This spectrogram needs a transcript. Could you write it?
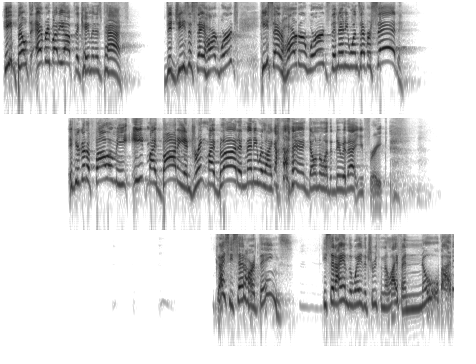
he built everybody up that came in his path. Did Jesus say hard words? He said harder words than anyone's ever said. If you're going to follow me, eat my body and drink my blood. And many were like, I don't know what to do with that, you freak. Guys, he said hard things. He said, I am the way, the truth, and the life, and nobody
